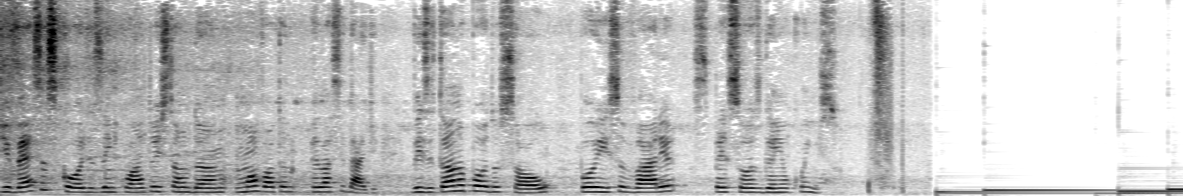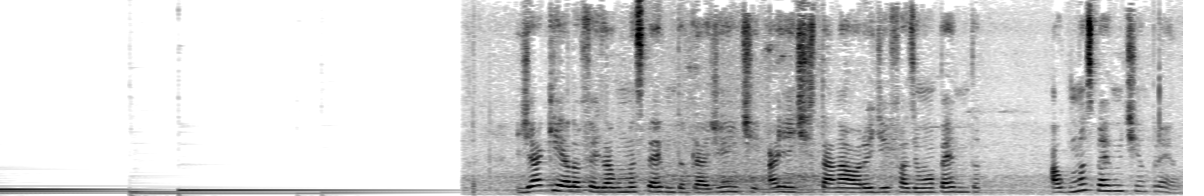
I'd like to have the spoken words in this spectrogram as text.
diversas coisas enquanto estão dando uma volta pela cidade, visitando o pôr do sol, por isso várias pessoas ganham com isso. Já que ela fez algumas perguntas pra gente, a gente está na hora de fazer uma pergunta, algumas perguntinhas para ela.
